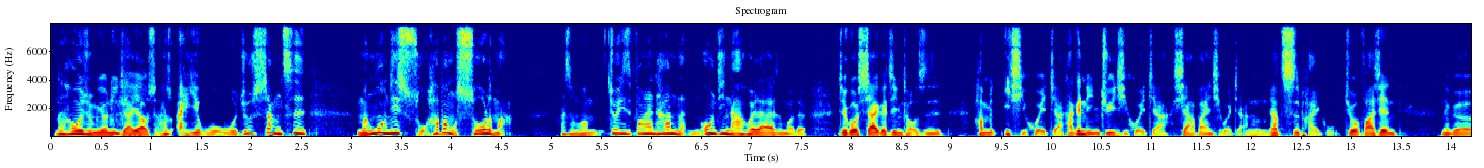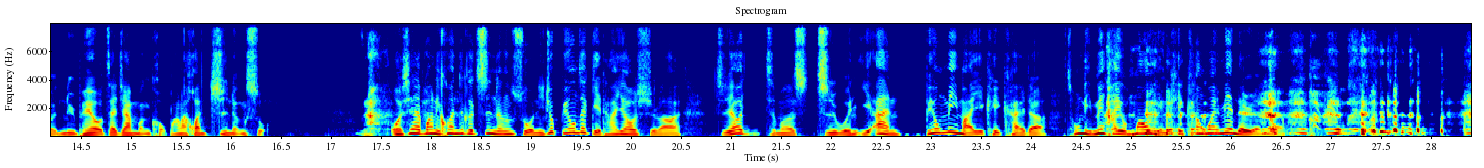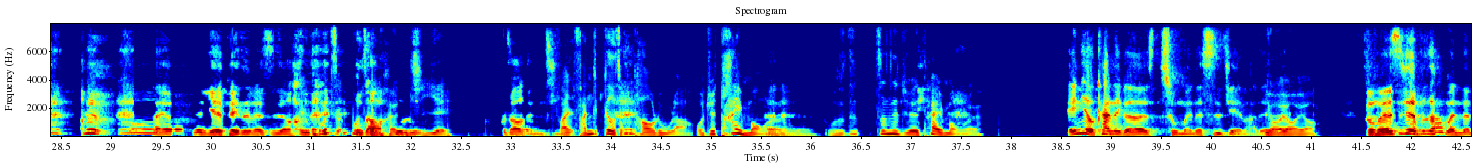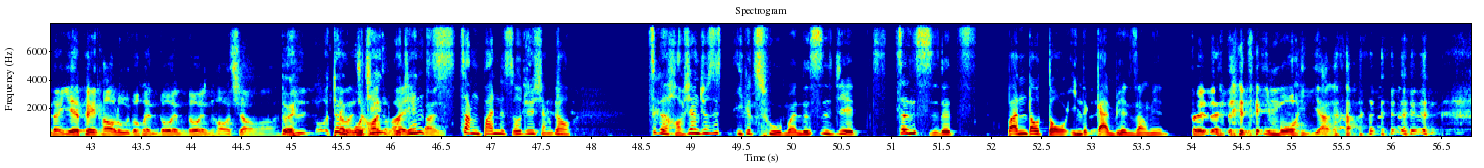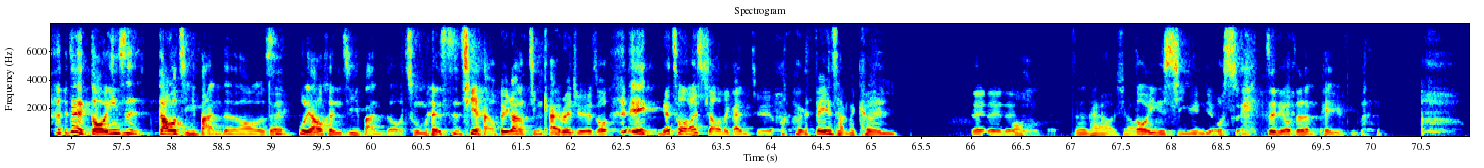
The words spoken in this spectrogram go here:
那他为什么有你家钥匙？”他说：“哎呀，我我就上次门忘记锁，他帮我收了嘛。”啊，什么就一直放在他拿忘记拿回来什么的，结果下一个镜头是他们一起回家，他跟邻居一起回家，下班一起回家，嗯要吃排骨，结果发现那个女朋友在家门口帮他换智能锁。我现在帮你换这个智能锁，你就不用再给他钥匙啦，只要什么指纹一按，不用密码也可以开的，从里面还有猫眼可以看外面的人呢。哦 哎呦，这叶配真的是哦，哎不着 不着痕迹耶，不着痕迹。反反正各种套路啦，我觉得太猛了，嗯我是真真的觉得太猛了。哎，你有看那个《楚门的世界》吗？有有有，楚门的世界不是他们的那夜配套路都很多很多很好笑吗？对对，我今天我今天上班的时候就想到，这个好像就是一个楚门的世界真实的搬到抖音的干片上面。对对对这，一模一样啊！对，抖音是高级版的哦，是不聊痕迹版的哦。楚门的世界还会让金凯瑞觉得说，哎，你在冲他小的感觉哦。很非常的刻意，对对对对哦对，真的太好笑了。抖音行云流水，这里我真的很佩服。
